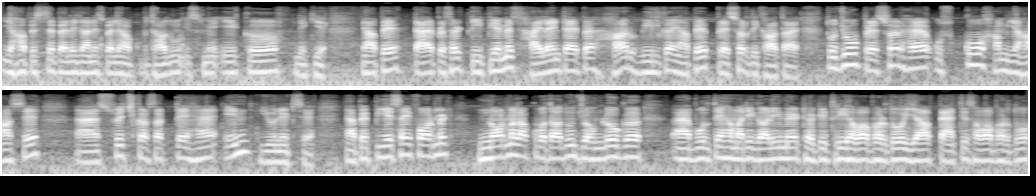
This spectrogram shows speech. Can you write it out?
यहाँ पे इससे पहले जाने से पहले आपको बता दूँ, इसमें एक, देखिए, यहाँ पे tyre pressure T P M S highline type है, हर व्हील का यहाँ पे प्रेशर दिखाता है। तो जो प्रेशर है, उसको हम यहाँ से स्विच कर सकते हैं इन यूनिट से। यहाँ पे P S I format normal आपको बता दूँ जो हम लोग बोलते हैं हमारी गाड़ी में थर्टी थ्री हवा भर दो या पैंतीस हवा भर दो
